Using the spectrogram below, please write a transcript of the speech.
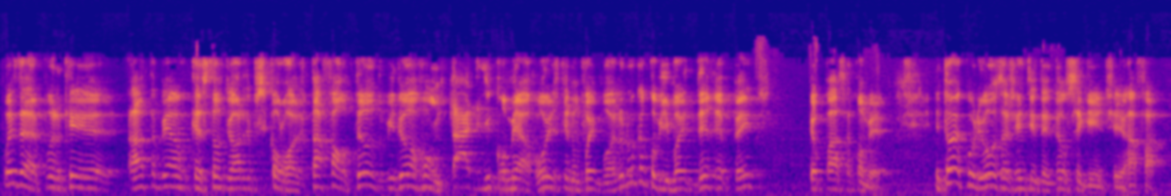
Pois é, porque há também a questão de ordem psicológica. Está faltando, me deu uma vontade de comer arroz que não foi mole. Eu nunca comi, mas de repente eu passo a comer. Então é curioso a gente entender o seguinte, Rafa.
